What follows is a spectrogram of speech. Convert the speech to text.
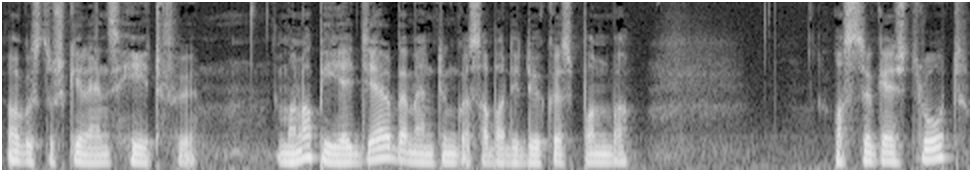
Augusztus 9. hétfő. Ma napi egyel bementünk a szabadidőközpontba. A szöges drót,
